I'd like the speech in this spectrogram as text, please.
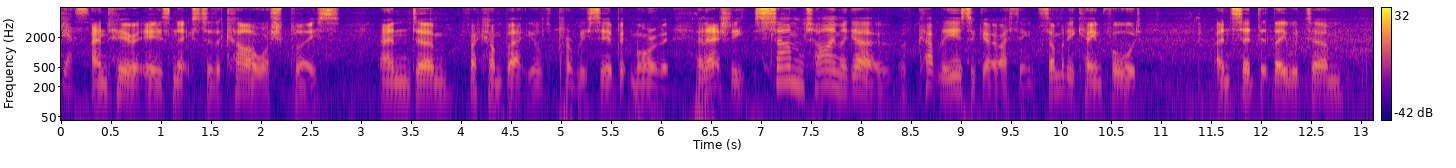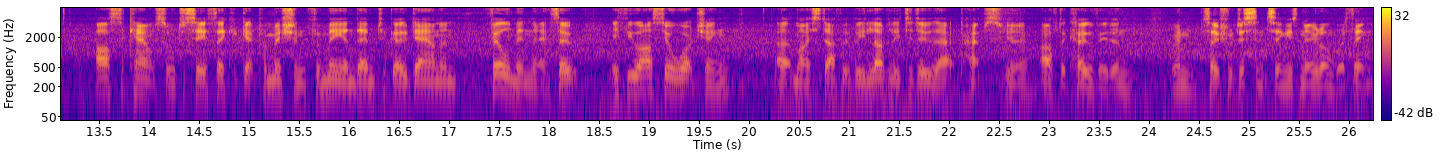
yes. And here it is, next to the car wash place. And um, if I come back, you'll probably see a bit more of it. And actually, some time ago, a couple of years ago, I think, somebody came forward and said that they would um, ask the council to see if they could get permission for me and them to go down and film in there. So if you are still watching uh, my stuff, it'd be lovely to do that. Perhaps you know after COVID and when social distancing is no longer a thing,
